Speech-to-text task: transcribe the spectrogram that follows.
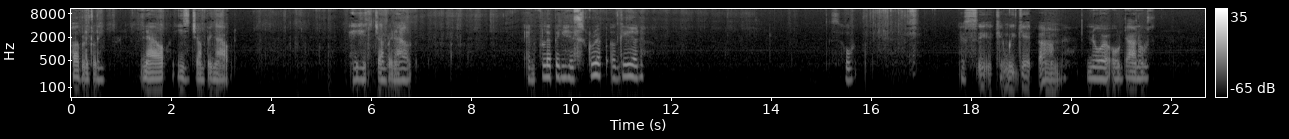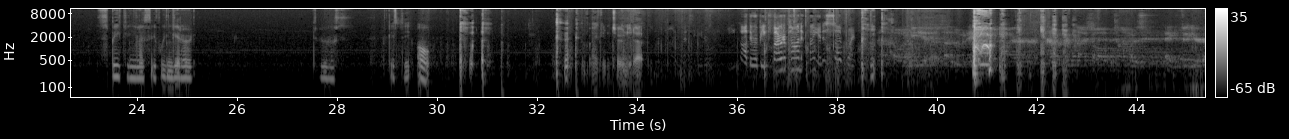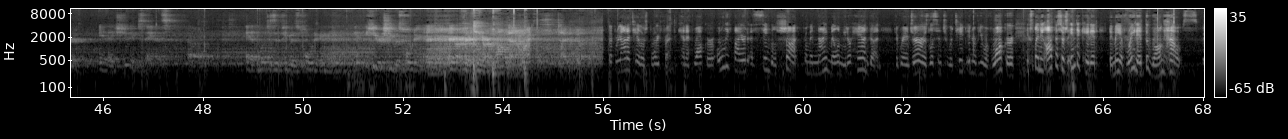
publicly. Now he's jumping out. He's jumping out and flipping his script again. So let's see, can we get um, Norah O'Donnell's speaking? Let's see if we can get her to get the oh I can turn it up. He thought they were being fired upon by an assault rifle. But Breonna Taylor's boyfriend, Kenneth Walker, only fired a single shot from a 9mm handgun. The grand jurors listened to a taped interview of Walker explaining officers indicated they may have raided the wrong house.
